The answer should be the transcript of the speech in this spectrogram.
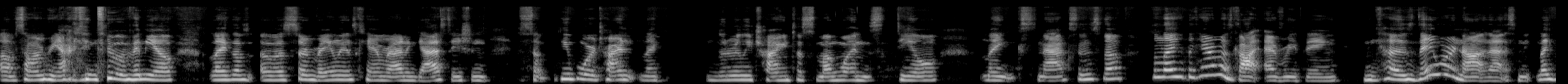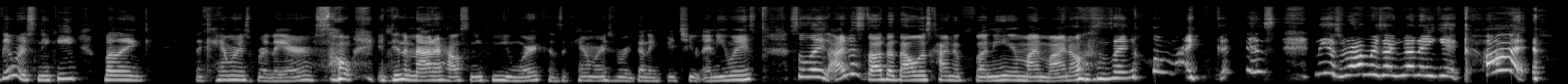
of someone reacting to a video like of, of a surveillance camera at a gas station. Some people were trying like literally trying to smuggle and steal like snacks and stuff. But like the cameras got everything because they were not that sne- like they were sneaky, but like the cameras were there. So it didn't matter how sneaky you were because the cameras were to get you anyways. So, like, I just thought that that was kind of funny in my mind. I was like, oh my goodness, these robbers are to get caught.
